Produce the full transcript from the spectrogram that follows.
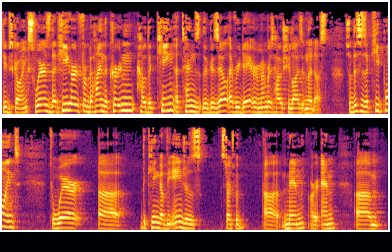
keeps going, swears that he heard from behind the curtain how the king attends the gazelle every day and remembers how she lies in the dust. So this is a key point to where uh, the king of the angels starts with uh, mem or m. Um,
